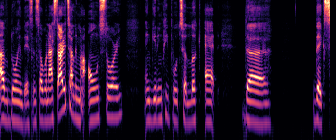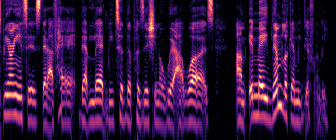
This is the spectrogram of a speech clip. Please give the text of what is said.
of doing this. And so when I started telling my own story and getting people to look at the the experiences that I've had that led me to the position or where I was, um, it made them look at me differently,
